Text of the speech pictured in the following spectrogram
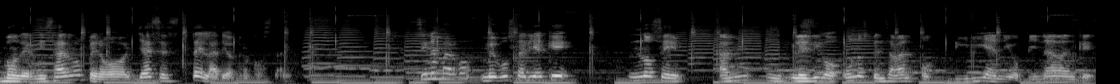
modernizarlo, pero ya es estela de otro costal. Sin embargo, me gustaría que, no sé, a mí les digo, unos pensaban o dirían y opinaban que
